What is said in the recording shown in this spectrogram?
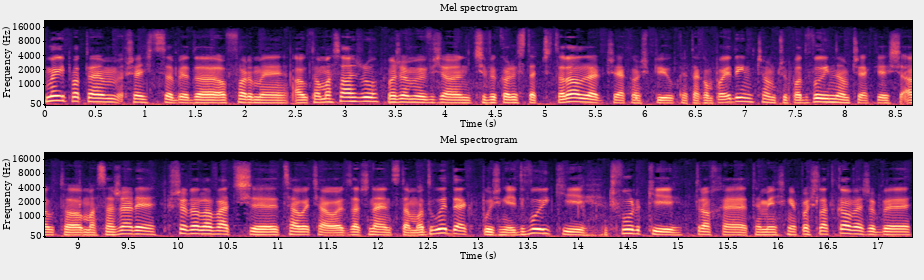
no i potem przejść sobie do formy automasażu. Możemy wziąć, wykorzystać czy to roller, czy jakąś piłkę taką pojedynczą, czy podwójną, czy jakieś automasażery. Przerolować e, całe ciało, zaczynając tam od łydek, później dwójki, czwórki, trochę te mięśnie pośladkowe, żeby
